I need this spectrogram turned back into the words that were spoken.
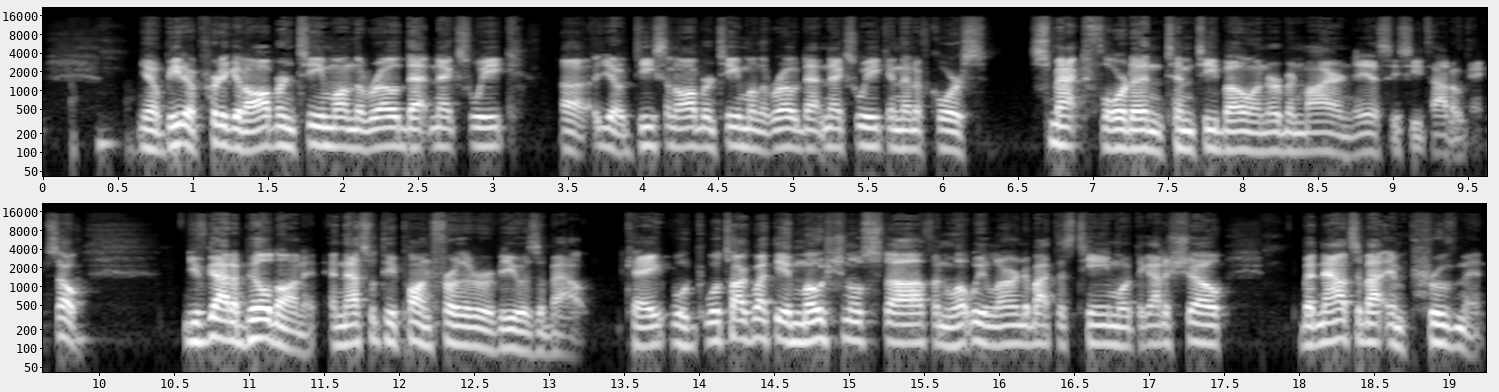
You know, beat a pretty good Auburn team on the road that next week. Uh, you know, decent Auburn team on the road that next week, and then of course smacked Florida and Tim Tebow and Urban Meyer in the SEC title game. So you've got to build on it, and that's what the upon further review is about. Okay, we'll we'll talk about the emotional stuff and what we learned about this team, what they got to show, but now it's about improvement.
